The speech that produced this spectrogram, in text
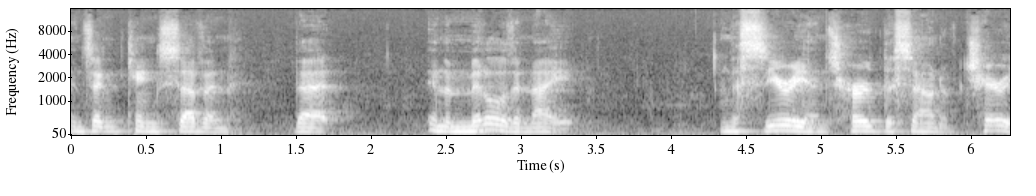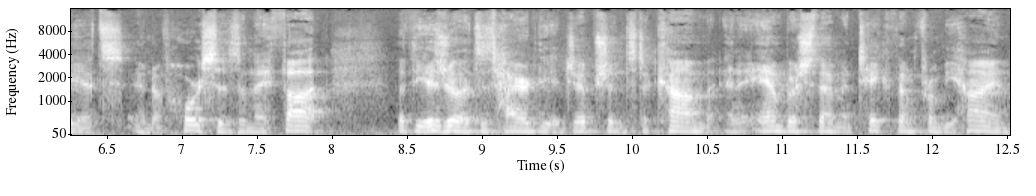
in Second Kings seven that in the middle of the night, the Syrians heard the sound of chariots and of horses, and they thought that the Israelites had hired the Egyptians to come and ambush them and take them from behind.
